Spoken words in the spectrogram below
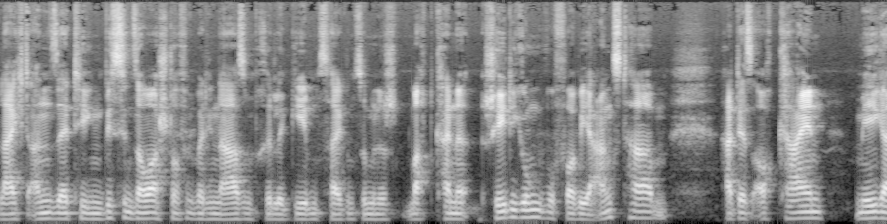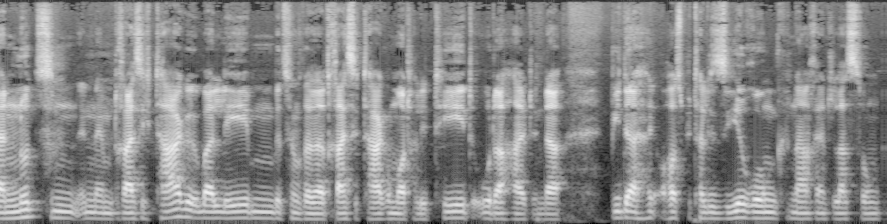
leicht ansättigen, bisschen Sauerstoff über die Nasenbrille geben, zeigt und zumindest macht keine Schädigung, wovor wir Angst haben, hat jetzt auch kein mega Nutzen in einem 30 Tage Überleben beziehungsweise 30 Tage Mortalität oder halt in der Wiederhospitalisierung nach Entlassung.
